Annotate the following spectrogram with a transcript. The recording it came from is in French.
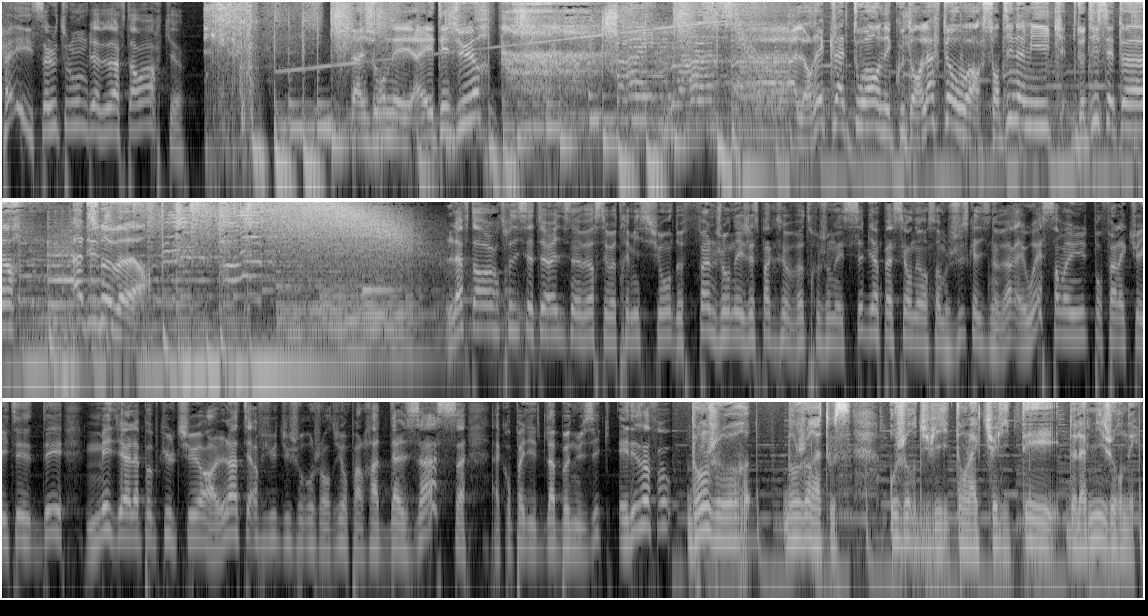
Hey, salut tout le monde, bienvenue à Afterwork Ta journée a été dure Alors éclate-toi en écoutant l'Afterwork sur Dynamique de 17h à 19h. L'Afterwork entre 17h et 19h, c'est votre émission de fin de journée. J'espère que votre journée s'est bien passée. On est ensemble jusqu'à 19h. Et ouais, 120 minutes pour faire l'actualité des médias, la pop culture, l'interview du jour aujourd'hui. On parlera d'Alsace, accompagné de la bonne musique et des infos. Bonjour, bonjour à tous. Aujourd'hui, dans l'actualité de la mi-journée.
